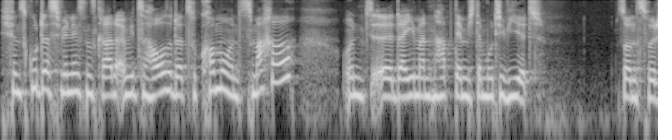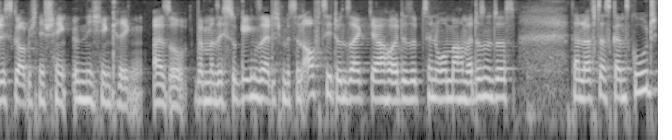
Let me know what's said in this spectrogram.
ich finde es gut, dass ich wenigstens gerade irgendwie zu Hause dazu komme und es mache und äh, da jemanden habe, der mich da motiviert. Sonst würde ich es, glaube ich, nicht, nicht hinkriegen. Also, wenn man sich so gegenseitig ein bisschen aufzieht und sagt, ja, heute 17 Uhr machen wir das und das, dann läuft das ganz gut.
